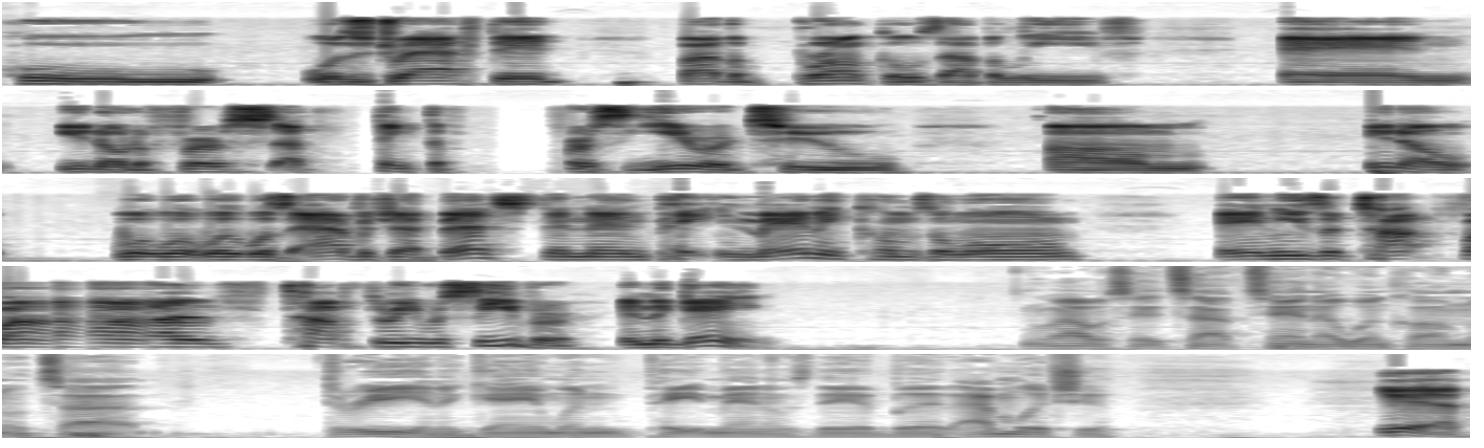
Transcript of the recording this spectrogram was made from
who was drafted by the Broncos, I believe, and you know the first I think the first year or two, um, you know, wa- wa- was average at best, and then Peyton Manning comes along and he's a top five, top three receiver in the game. well, I would say top ten. I wouldn't call him no top three in the game when Peyton Manning was there, but I'm with you. Yeah.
